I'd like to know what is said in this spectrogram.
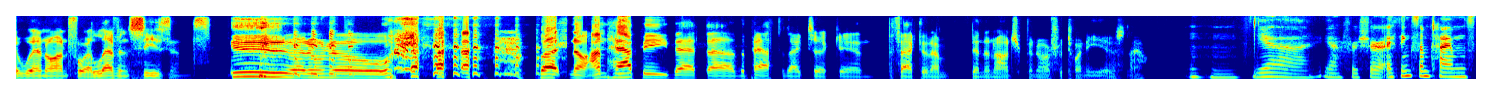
went on for 11 seasons. I don't know. But no i'm happy that uh, the path that i took and the fact that i've been an entrepreneur for 20 years now Mm-hmm. Yeah, yeah, for sure. I think sometimes,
